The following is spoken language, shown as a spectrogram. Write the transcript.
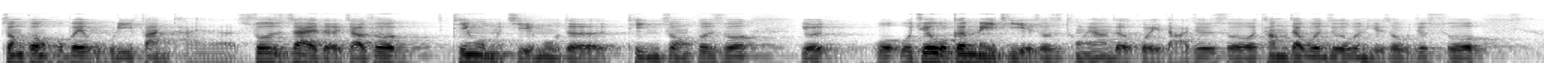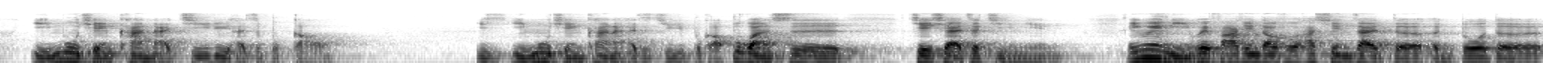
中共会不会武力犯台呢？说实在的，假如说听我们节目的听众，或者说有我我觉得我跟媒体也都是同样的回答，就是说他们在问这个问题的时候，我就说以目前看来几率还是不高。以以目前看来还是几率不高，不管是接下来这几年，因为你会发现到说他现在的很多的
